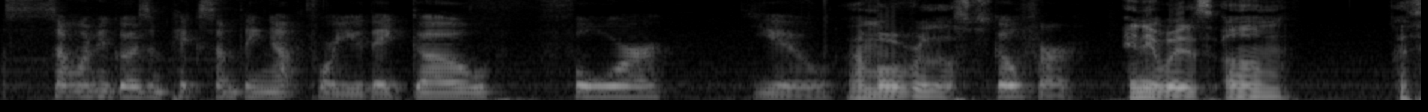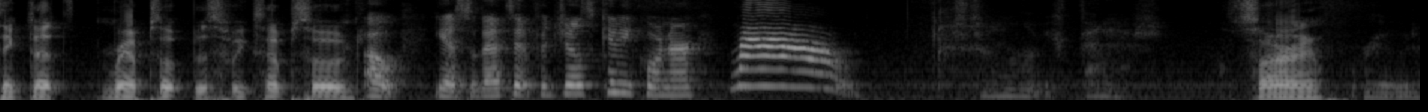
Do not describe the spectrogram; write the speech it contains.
someone who goes and picks something up for you they go for you I'm over this. gopher Anyways, um, I think that wraps up this week's episode. oh yeah so that's it for jill's kitty corner Meow! Just don't even let me finish Sorry. rude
